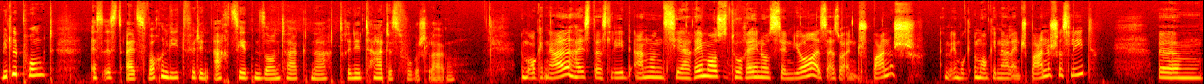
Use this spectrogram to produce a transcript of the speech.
Mittelpunkt. Es ist als Wochenlied für den 18. Sonntag nach Trinitatis vorgeschlagen. Im Original heißt das Lied Anunciaremos tu Señor, ist also ein Spanisch, im, Original ein spanisches Lied. Ähm,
